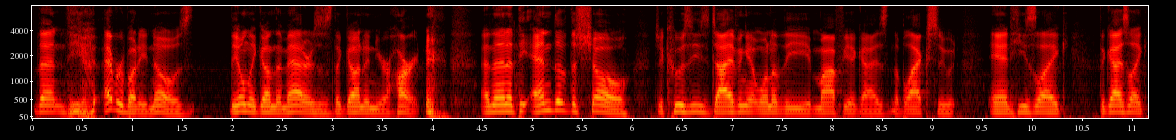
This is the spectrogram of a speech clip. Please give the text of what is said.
then the everybody knows the only gun that matters is the gun in your heart. and then at the end of the show, Jacuzzi's diving at one of the mafia guys in the black suit, and he's like, the guy's like,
